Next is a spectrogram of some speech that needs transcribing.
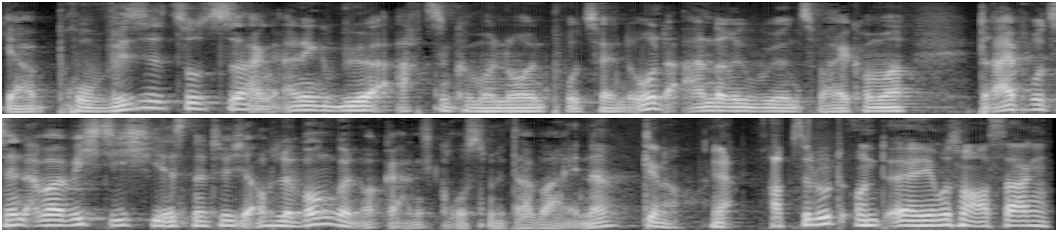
ja, pro Visit sozusagen eine Gebühr 18,9% und andere Gebühren 2,3%. Aber wichtig, hier ist natürlich auch Levongo noch gar nicht groß mit dabei, ne? Genau, ja, absolut. Und äh, hier muss man auch sagen,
